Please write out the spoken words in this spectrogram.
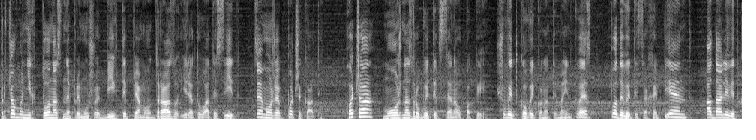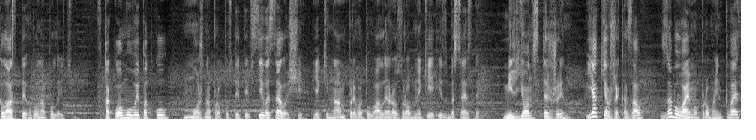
причому ніхто нас не примушує бігти прямо одразу і рятувати світ. Це може почекати. Хоча можна зробити все навпаки: швидко виконати мейн-квест, подивитися хеппі-енд, а далі відкласти гру на полицю. В такому випадку можна пропустити всі веселощі, які нам приготували розробники із Bethesda. Мільйон стежин. Як я вже казав, забуваємо про мейн-квест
